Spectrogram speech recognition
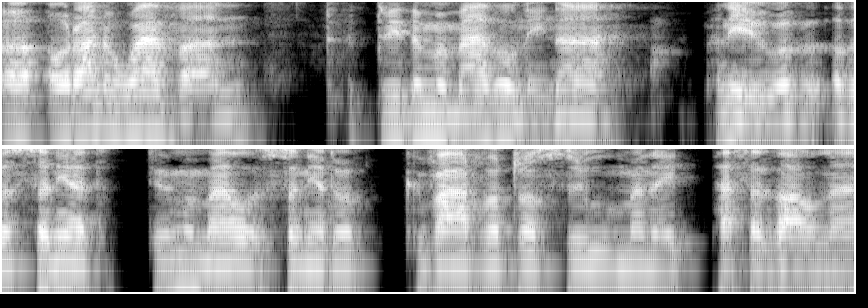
O, o ran y wefan, dwi ddim yn meddwl ni, na. Hynny yw, oedd y syniad, dwi ddim yn meddwl y syniad o gyfarfod dros Zoom a wneud pethau ddal na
